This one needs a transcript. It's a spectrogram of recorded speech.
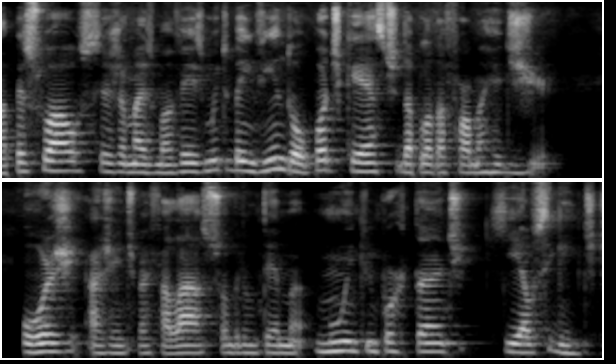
Olá pessoal, seja mais uma vez muito bem-vindo ao podcast da plataforma Redigir. Hoje a gente vai falar sobre um tema muito importante que é o seguinte:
